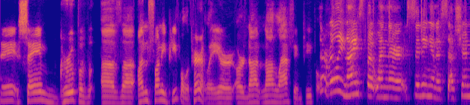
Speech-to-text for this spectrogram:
same, same group of of uh, unfunny people apparently, or or non non laughing people. They're really nice, but when they're sitting in a session,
